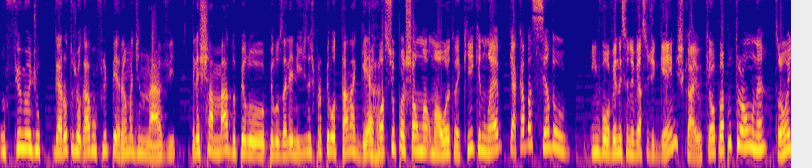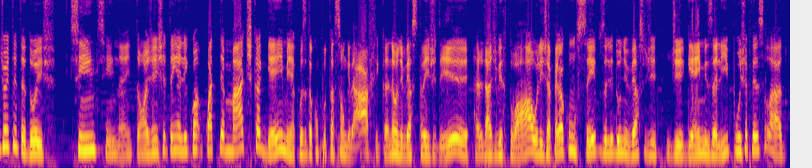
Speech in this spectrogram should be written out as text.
Um filme onde o garoto jogava um fliperama de nave. Ele é chamado pelo, pelos alienígenas para pilotar na guerra. Eu posso te puxar uma, uma outra aqui que não é. que acaba sendo envolvendo esse universo de games, Caio, que é o próprio Tron, né? Tron é de 82. Sim, sim. Né? Então a gente tem ali com a, com a, temática game, a coisa da computação gráfica, né? Universo 3D, realidade virtual, ele já pega conceitos ali do universo de, de games ali e puxa pra esse lado.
